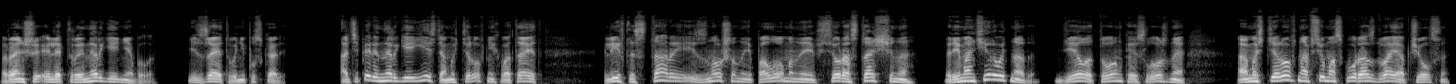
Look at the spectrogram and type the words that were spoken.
Раньше электроэнергии не было, из-за этого не пускали. А теперь энергии есть, а мастеров не хватает. Лифты старые, изношенные, поломанные, все растащено. Ремонтировать надо. Дело тонкое, сложное. А мастеров на всю Москву раз-два и обчелся.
